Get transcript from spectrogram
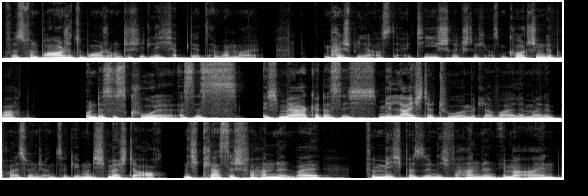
was von Branche zu Branche unterschiedlich. Ich habe dir jetzt einfach mal Beispiele aus der IT, Schrägstrich aus dem Coaching gebracht. Und das ist cool. Es ist, ich merke, dass ich mir leichter tue, mittlerweile meine Preisrange anzugeben. Und ich möchte auch nicht klassisch verhandeln, weil für mich persönlich verhandeln immer ein,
